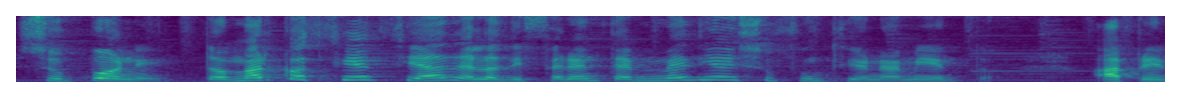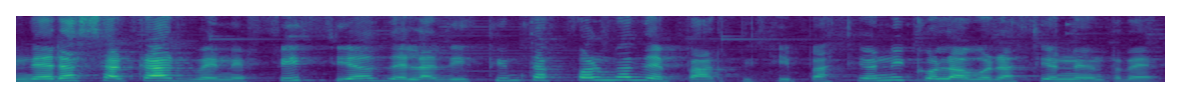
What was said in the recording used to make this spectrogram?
supone tomar conciencia de los diferentes medios y su funcionamiento, aprender a sacar beneficios de las distintas formas de participación y colaboración en red.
